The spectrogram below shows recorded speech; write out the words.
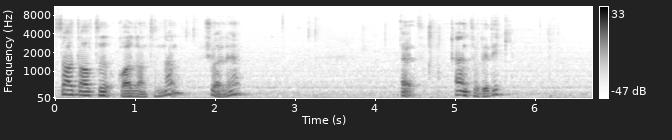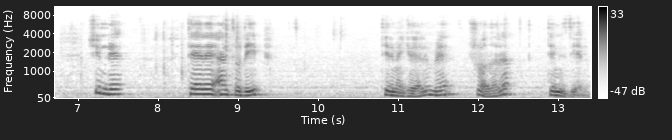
Saat 6 kuadrantından şöyle. Evet. Enter dedik. Şimdi tr enter deyip trim'e girelim ve şuraları temizleyelim.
